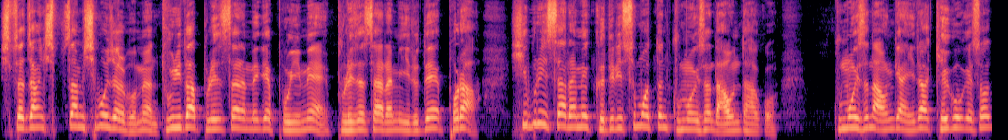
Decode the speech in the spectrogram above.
14장 13, 15절 보면 둘이 다 블레셋 사람에게 보임에 블레셋 사람이 이르되 보라 히브리 사람이 그들이 숨었던 구멍에서 나온다 하고 구멍에서 나온 게 아니라 계곡에서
